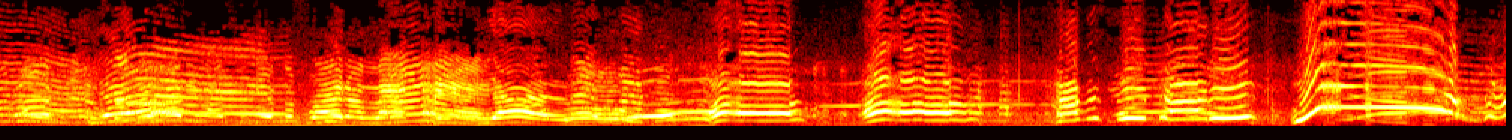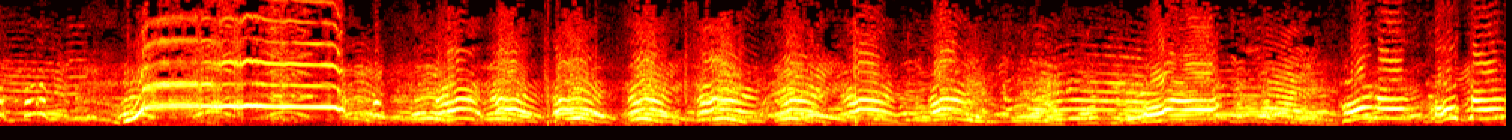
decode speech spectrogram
Somebody has to give the bride a lap dance. Yes. Uh-oh. Uh-oh. Have a seat, Patty. Woo! Woo! Hey, hey, hey, hey, hey, hey, hey, hey. Don't fuck it up. Hold on. Hold on. Hold on.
